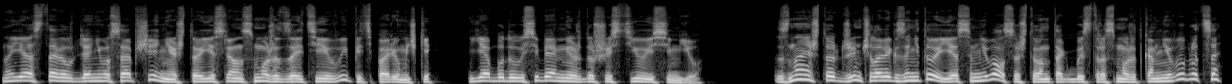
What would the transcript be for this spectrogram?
Но я оставил для него сообщение, что если он сможет зайти и выпить по рюмочке, я буду у себя между шестью и семью. Зная, что Джим человек занятой, я сомневался, что он так быстро сможет ко мне выбраться,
